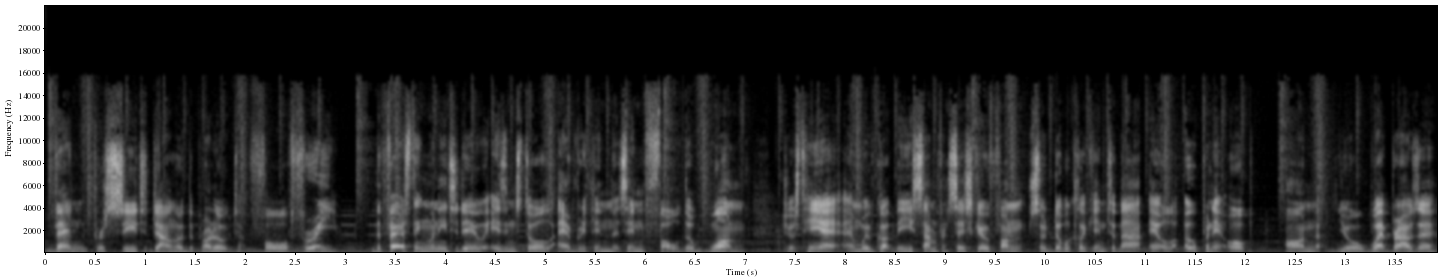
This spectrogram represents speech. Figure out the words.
then proceed to download the product for free. The first thing we need to do is install everything that's in folder 1 just here and we've got the San Francisco font so double click into that it'll open it up on your web browser,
